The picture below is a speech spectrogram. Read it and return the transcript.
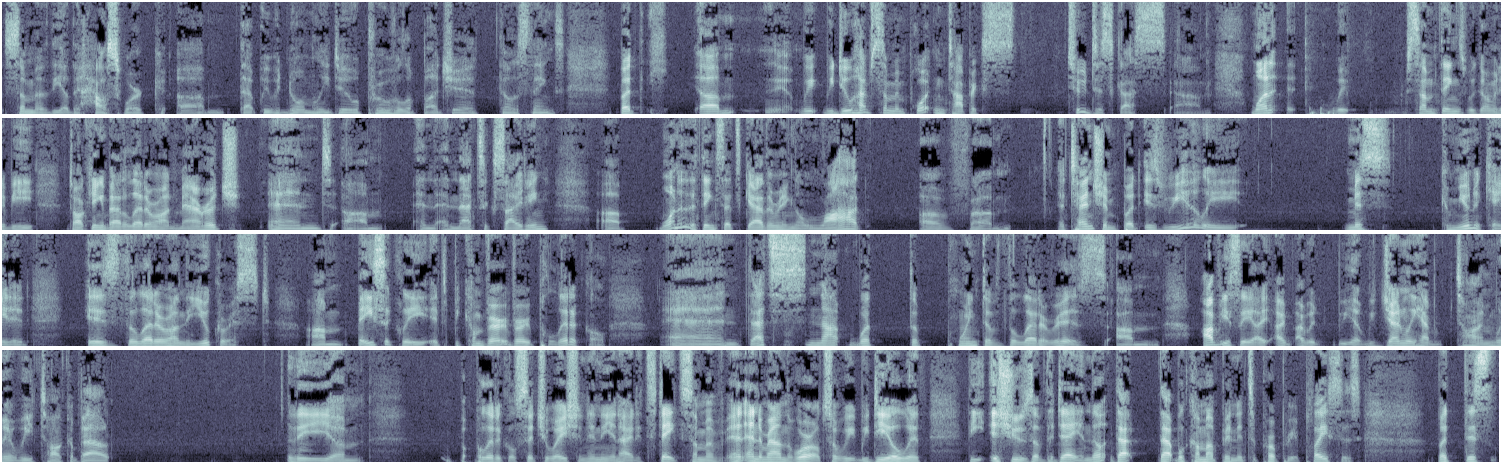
some of the other housework um, that we would normally do, approval of budget, those things. But um, we we do have some important topics to discuss. Um, one, we, some things we're going to be talking about a letter on marriage, and um, and and that's exciting. Uh, one of the things that's gathering a lot of um, attention, but is really miscommunicated, is the letter on the Eucharist. Um, basically, it's become very, very political, and that's not what the point of the letter is. Um, obviously, I, I, I would we, generally have time where we talk about the um, p- political situation in the United States, some of and, and, around the world. So we, we deal with the issues of the day, and th- that that will come up in its appropriate places. But this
